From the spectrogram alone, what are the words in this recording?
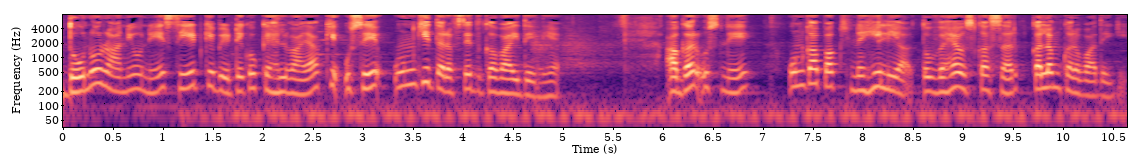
दोनों रानियों ने सेठ के बेटे को कहलवाया कि उसे उनकी तरफ़ से गवाही देनी है। अगर उसने उनका पक्ष नहीं लिया तो वह उसका सर कलम करवा देगी।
